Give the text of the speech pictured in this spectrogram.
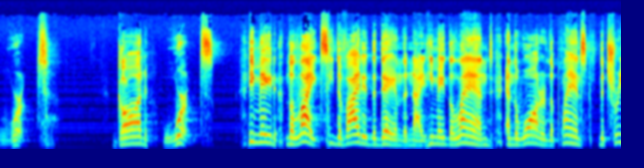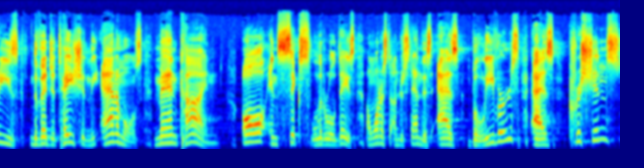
worked. God worked. He made the lights. He divided the day and the night. He made the land and the water, the plants, the trees, the vegetation, the animals, mankind, all in six literal days. I want us to understand this as believers, as Christians.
